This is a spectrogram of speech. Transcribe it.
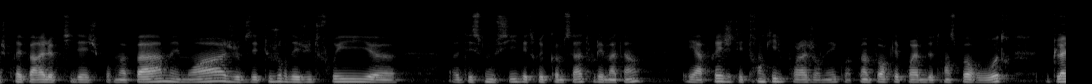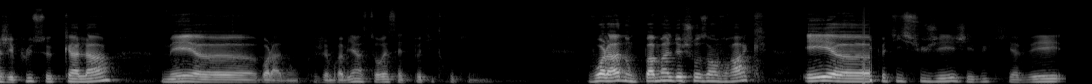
je préparais le petit déj pour ma femme et moi. Je faisais toujours des jus de fruits, euh, euh, des smoothies, des trucs comme ça tous les matins. Et après, j'étais tranquille pour la journée, quoi, peu importe les problèmes de transport ou autre. Donc là, j'ai plus ce cas-là, mais voilà, donc j'aimerais bien instaurer cette petite routine. Voilà, donc pas mal de choses en vrac. Et petit sujet, j'ai vu qu'il y avait,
